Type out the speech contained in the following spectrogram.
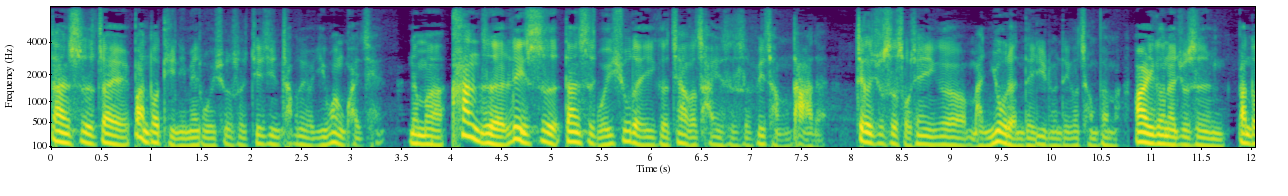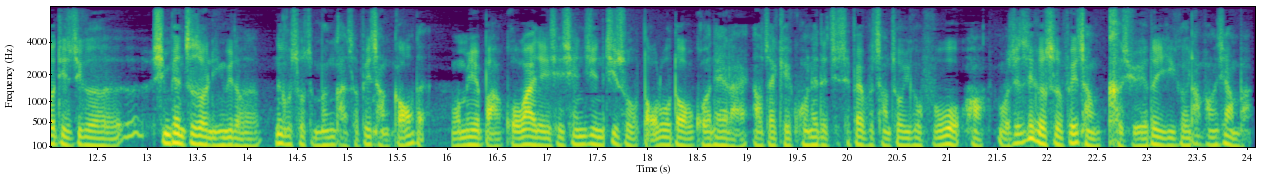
但是在半导体里面维修是接近差不多有一万块钱。那么看着类似，但是维修的一个价格差异是是非常大的。这个就是首先一个蛮诱人的利润的一个成分嘛。二一个呢，就是半导体这个芯片制造领域的那个时候是门槛是非常高的。我们也把国外的一些先进技术导入到国内来，然后再给国内的这些外部厂做一个服务哈。我觉得这个是非常可学的一个大方向吧。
